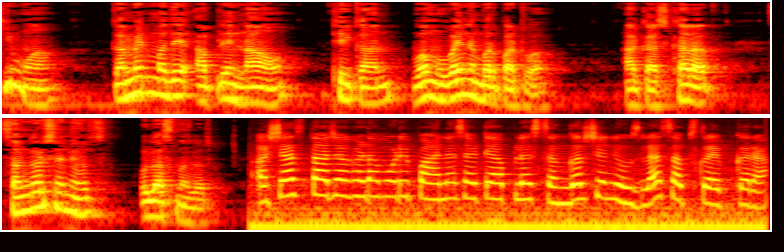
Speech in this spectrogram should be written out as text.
किंवा कमेंटमध्ये आपले नाव ठिकाण व मोबाईल नंबर पाठवा. आकाश खरात संघर्ष न्यूज उल्हासनगर. अशाच ताज्या घडामोडी पाहण्यासाठी आपल्या संघर्ष न्यूजला सबस्क्राईब करा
